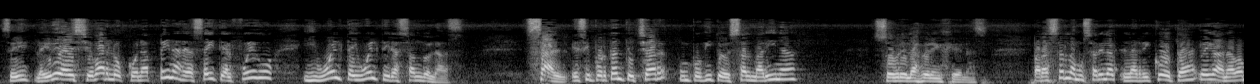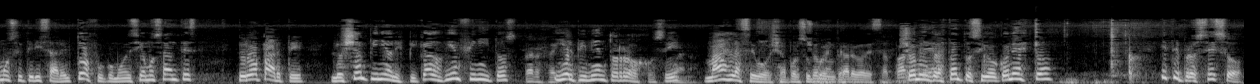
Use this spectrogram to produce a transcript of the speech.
¿sí? La idea es llevarlo con apenas de aceite al fuego y vuelta y vuelta ir asándolas. Sal. Es importante echar un poquito de sal marina sobre las berenjenas. Para hacer la mozzarella, la ricota vegana, vamos a utilizar el tofu, como decíamos antes, pero aparte los champiñones picados bien finitos Perfecto. y el pimiento rojo, ¿sí? Bueno. Más la cebolla, por Yo supuesto. me encargo de esa parte. Yo mientras tanto sigo con esto. Este proceso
